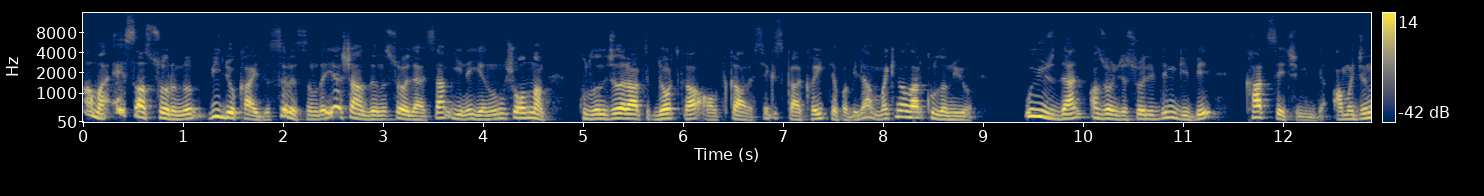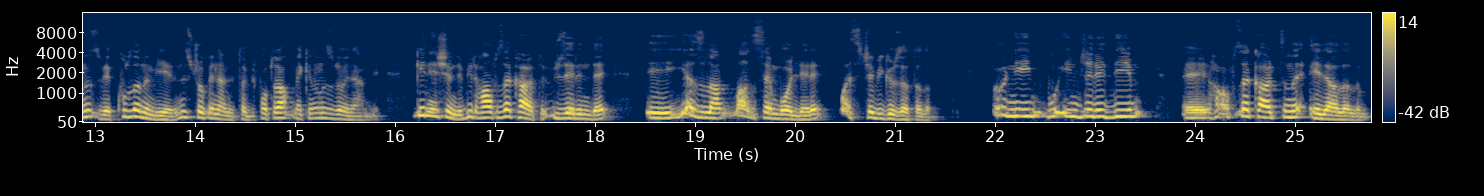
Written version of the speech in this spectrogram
Ama esas sorunun video kaydı sırasında yaşandığını söylersem yine yanılmış olmam. Kullanıcılar artık 4K, 6K ve 8K kayıt yapabilen makineler kullanıyor. Bu yüzden az önce söylediğim gibi kart seçiminde amacınız ve kullanım yeriniz çok önemli. Tabii fotoğraf makineniz de önemli. Gelin şimdi bir hafıza kartı üzerinde e, yazılan bazı sembollere basitçe bir göz atalım. Örneğin bu incelediğim e, hafıza kartını ele alalım.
